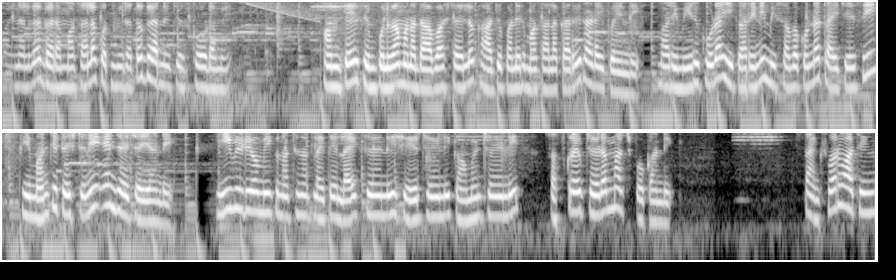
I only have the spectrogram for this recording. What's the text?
ఫైనల్గా గరం మసాలా కొత్తిమీరతో గార్నిష్ చేసుకోవడమే. అంతే సింపుల్గా మన దాబా స్టైల్లో కాజు పన్నీర్ మసాలా కర్రీ రెడీ అయిపోయింది. మరి మీరు కూడా ఈ కర్రీని మిస్ అవ్వకుండా ట్రై చేసి ఈ మంచి టేస్ట్ని ఎంజాయ్ చేయండి. ఈ వీడియో మీకు నచ్చినట్లయితే లైక్ చేయండి షేర్ చేయండి కామెంట్ చేయండి సబ్స్క్రైబ్ చేయడం మర్చిపోకండి. Thanks for watching.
